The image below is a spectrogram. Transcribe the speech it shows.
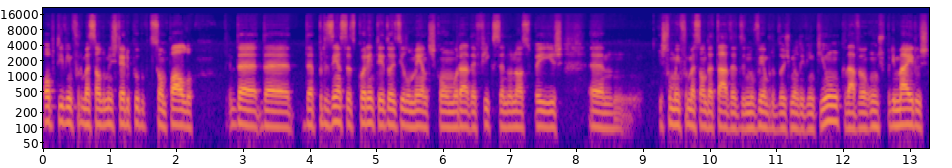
obtive informação do Ministério Público de São Paulo da, da, da, presença de 42 elementos com morada fixa no nosso país. Um, isto é uma informação datada de novembro de 2021, que dava uns primeiros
